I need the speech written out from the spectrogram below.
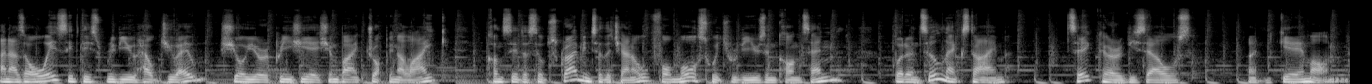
And as always, if this review helped you out, show your appreciation by dropping a like, consider subscribing to the channel for more Switch reviews and content, but until next time, take care of yourselves and game on.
